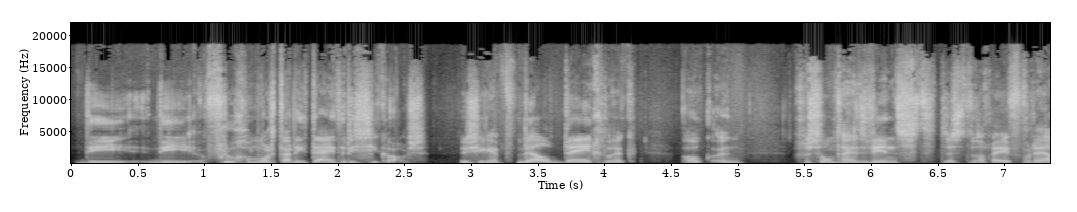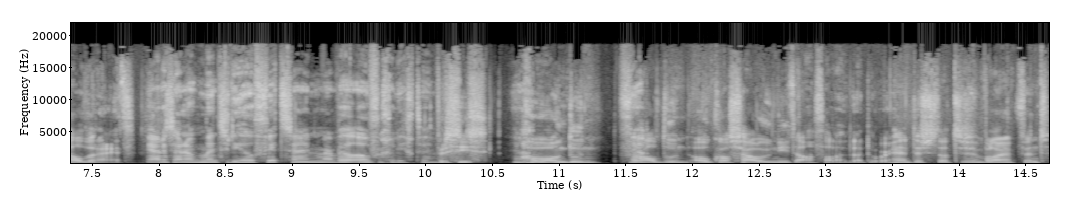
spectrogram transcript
die, die vroege mortaliteitsrisico's. Dus je hebt wel degelijk ook een gezondheidswinst. Dus nog even voor de helderheid. Ja, er zijn ook mensen die heel fit zijn, maar wel overgewicht hebben. Precies. Gewoon doen. Vooral doen. Ook al zou u niet aanvallen daardoor. Hè? Dus dat is een belangrijk punt.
